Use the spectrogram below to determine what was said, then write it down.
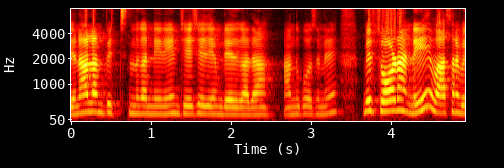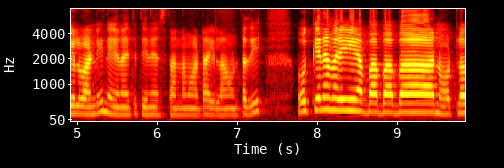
తినాలనిపిస్తుంది కానీ నేనేం చేసేది ఏం లేదు కదా. అందుకోసమే మీరు చూడండి వాసన విలువండి. నేనైతే తినేస్తాను అన్నమాట ఇలా ఉంటుంది. ఓకేనా మరి? అబ్బా బాబా నోట్లో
